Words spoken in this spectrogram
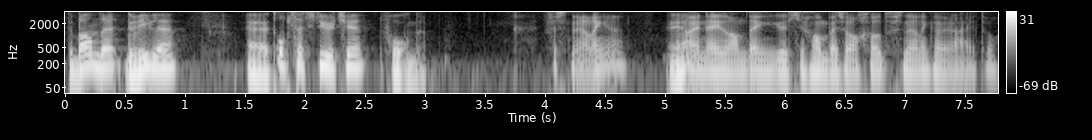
de banden, de wielen, eh, het opzetstuurtje. Volgende. Versnellingen. Ja? Maar in Nederland denk ik dat je gewoon best wel een grote versnelling kan rijden, toch?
